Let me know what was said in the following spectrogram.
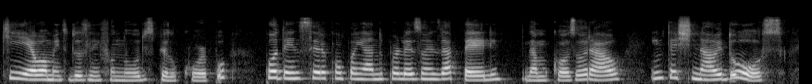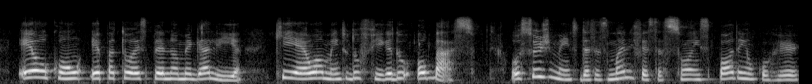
que é o aumento dos linfonodos pelo corpo, podendo ser acompanhado por lesões da pele, da mucosa oral, intestinal e do osso, e ou com hepatoesplenomegalia, que é o aumento do fígado ou baço. O surgimento dessas manifestações podem ocorrer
